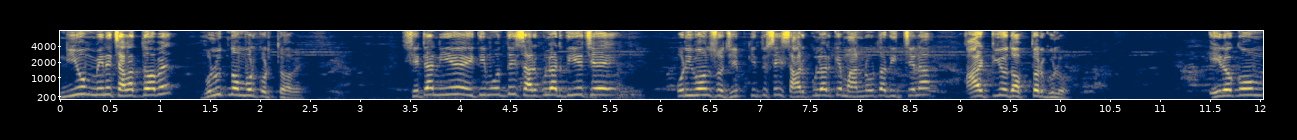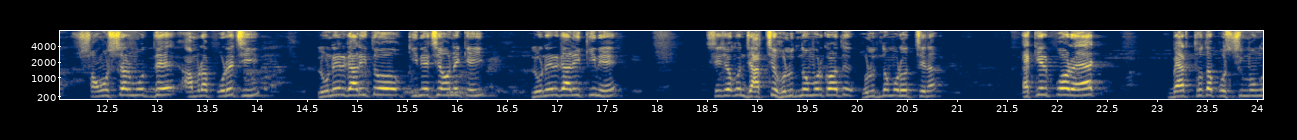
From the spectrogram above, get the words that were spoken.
নিয়ম মেনে চালাতে হবে, হলুদ নম্বর করতে হবে। সেটা নিয়ে ইতিমধ্যেই সার্কুলার দিয়েছে পরিবহন সচিব, কিন্তু সেই সার্কুলারকে মান্যতা দিচ্ছে না আরটিও দপ্তরগুলো। এইরকম সমস্যার মধ্যে আমরা পড়েছি। লোনের গাড়ি তো কিনেছে অনেকেই, লোনের গাড়ি কিনে সে যখন যাচ্ছে হলুদ নম্বর করাতে, হলুদ নম্বর হচ্ছে না। একের পর এক ব্যর্থতা পশ্চিমবঙ্গ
